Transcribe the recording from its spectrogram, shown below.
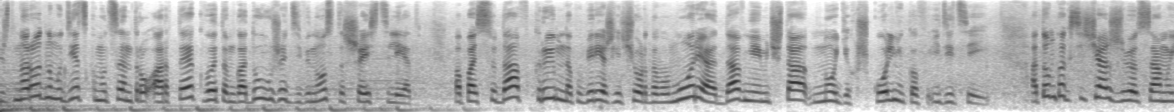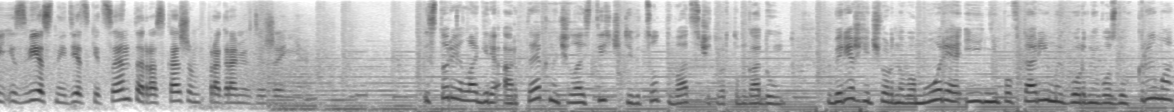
Международному детскому центру «Артек» в этом году уже 96 лет. Попасть сюда, в Крым, на побережье Черного моря – давняя мечта многих школьников и детей. О том, как сейчас живет самый известный детский центр, расскажем в программе «В движении». История лагеря «Артек» началась в 1924 году. Побережье Черного моря и неповторимый горный воздух Крыма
